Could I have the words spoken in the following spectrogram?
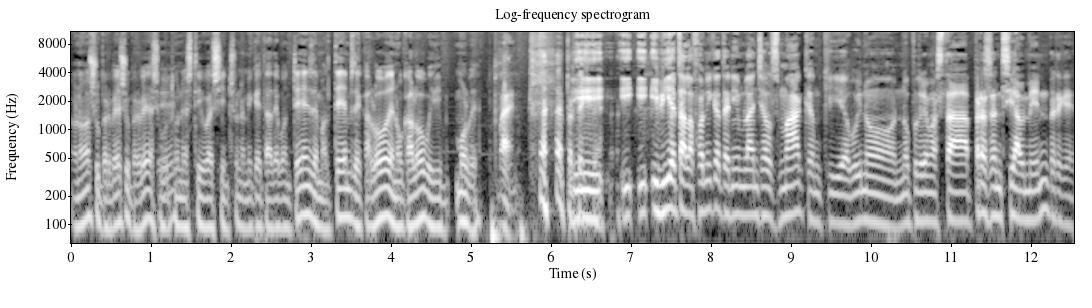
No, no, superbé, superbé. Ha sigut sí. un estiu així, una miqueta de bon temps, de mal temps, de calor, de no calor, vull dir, molt bé. Bueno, i, i, i, i via telefònica tenim l'Àngels Mac, amb qui avui no, no podrem estar presencialment, perquè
